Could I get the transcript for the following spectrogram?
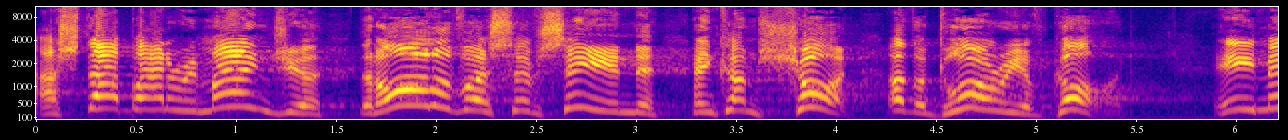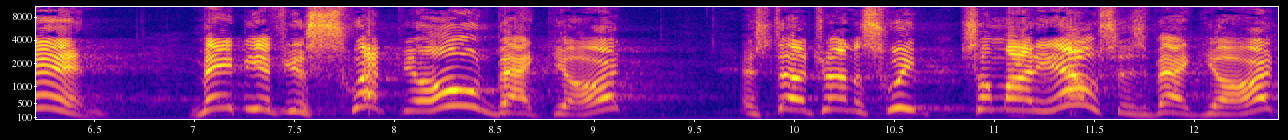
I stop by to remind you that all of us have sinned and come short of the glory of God. Amen. Maybe if you swept your own backyard, instead of trying to sweep somebody else's backyard,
